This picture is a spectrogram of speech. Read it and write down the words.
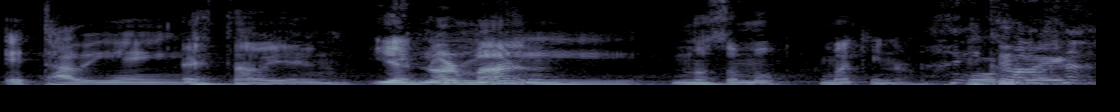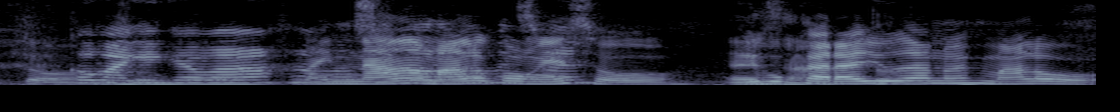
está bien. Está bien. Y es normal. Y- No somos máquinas. Correcto. Como alguien que va. a No hay nada malo con mensual. eso. Y buscar ayuda no es malo.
